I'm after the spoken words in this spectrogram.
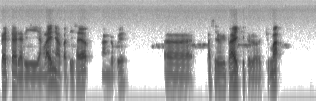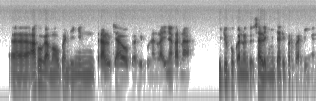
beda dari yang lainnya pasti saya anggapnya uh, pasti lebih baik gitu loh. Cuma uh, aku nggak mau bandingin terlalu jauh ke himpunan lainnya karena hidup bukan untuk saling mencari perbandingan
